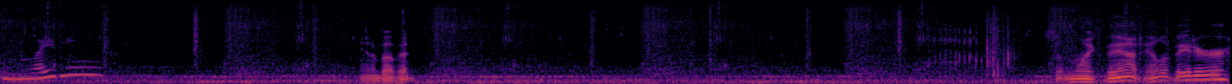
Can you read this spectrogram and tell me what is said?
Some lighting. And above it. Something like that. Elevator.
